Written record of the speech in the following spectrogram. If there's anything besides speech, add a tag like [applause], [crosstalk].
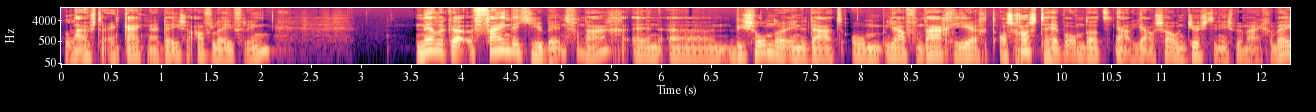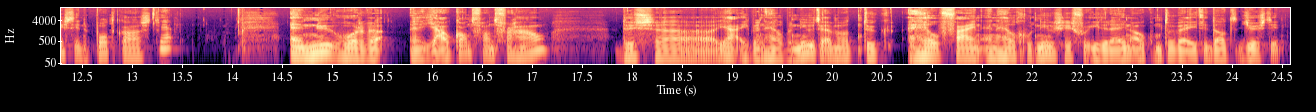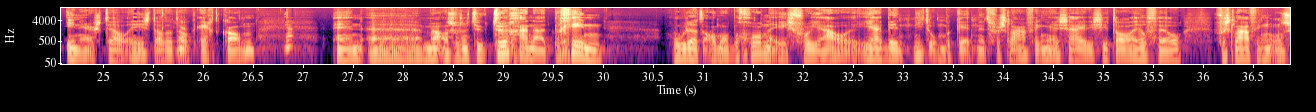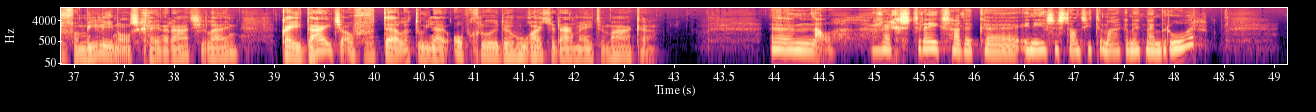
luister en kijk naar deze aflevering. Nelke, fijn dat je hier bent vandaag. En uh, bijzonder inderdaad om jou vandaag hier als gast te hebben. Omdat nou, jouw zoon Justin is bij mij geweest in de podcast. Ja. En nu horen we uh, jouw kant van het verhaal. Dus uh, ja, ik ben heel benieuwd. En wat natuurlijk heel fijn en heel goed nieuws is voor iedereen. Ook om te weten dat Justin in herstel is. Dat het Ja. ook echt kan. Ja. En, maar als we natuurlijk teruggaan naar het begin hoe dat allemaal begonnen is voor jou. Jij bent niet onbekend met verslavingen. Zij, er zit al heel veel verslaving in onze familie, in onze generatielijn. Kan je daar iets over vertellen? Toen jij opgroeide, hoe had je daarmee te maken? Um, nou, rechtstreeks had ik uh, in eerste instantie te maken met mijn broer.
